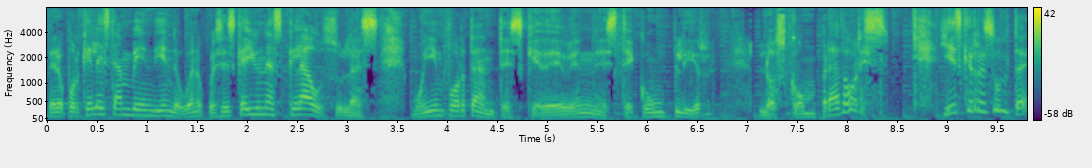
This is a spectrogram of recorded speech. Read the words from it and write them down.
Pero ¿por qué la están vendiendo? Bueno, pues es que hay unas cláusulas muy importantes que deben este, cumplir los compradores. Y es que resulta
